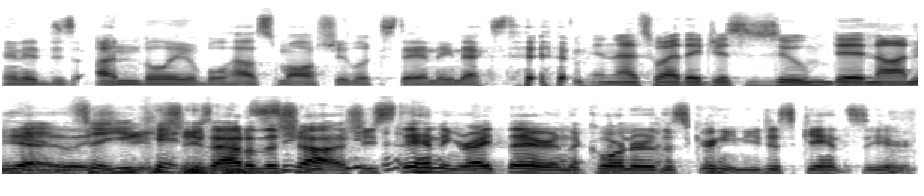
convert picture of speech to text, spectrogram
and it is unbelievable how small she looks standing next to him. And that's why they just zoomed in on Yeah, him. So you can't she's even out of the see. shot. She's standing right there in the corner of the screen. You just can't see her.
